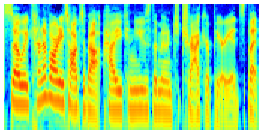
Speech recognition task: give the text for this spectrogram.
So we kind of already talked about how you can use the moon to track your periods, but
